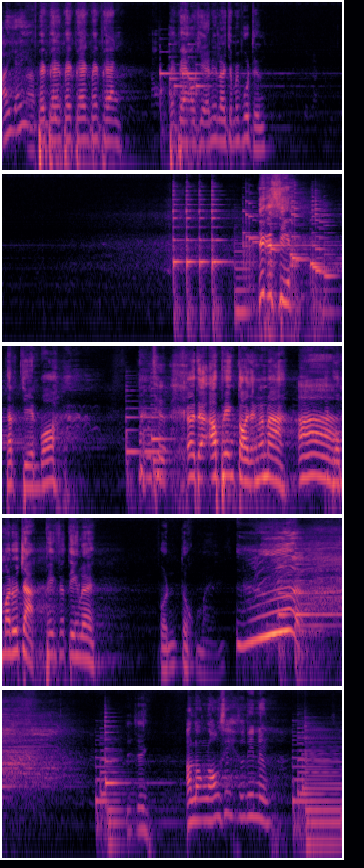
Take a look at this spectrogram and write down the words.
ไอ้ไอ้อะแพงแพงแพงแพงแพงแพงแพงแพงโอเคอันนี้เราจะไม่พูดถึงนี่คือสิทธิ์ชัดเจนบอมาเถอะเออแต่เอาเพลงต่อจากนั้นมา อ่าที่ผมมารู้จักเพลงสตริงเลยฝนตกไหมอื้อจริงเอาลองร้องสิสักนิดหนึ่ง ๆ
